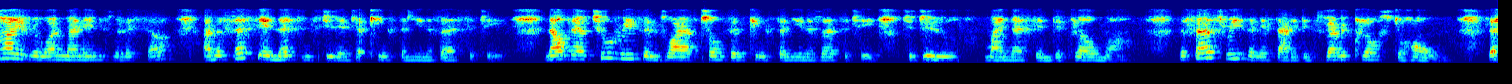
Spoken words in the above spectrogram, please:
Hi everyone, my name is Mellissa. I'm a first year nursing student at Kingston University. Now there are two reasons why I've chosen Kingston University to do my nursing diploma. The first reason is that it is very close to home. The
